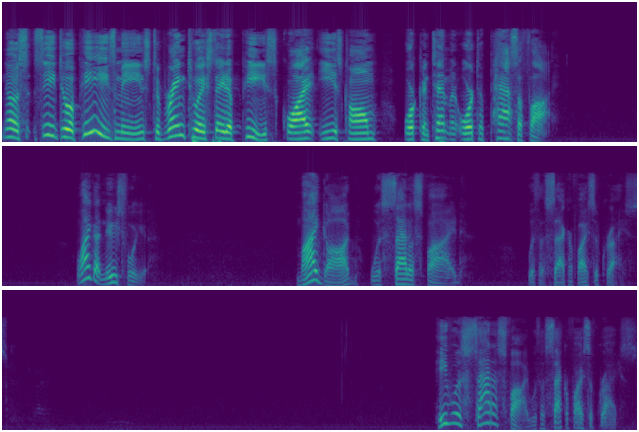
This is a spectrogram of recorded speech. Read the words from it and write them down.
no, see, to appease means to bring to a state of peace, quiet, ease, calm, or contentment, or to pacify. Well, I got news for you. My God was satisfied with the sacrifice of Christ. He was satisfied with the sacrifice of Christ.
